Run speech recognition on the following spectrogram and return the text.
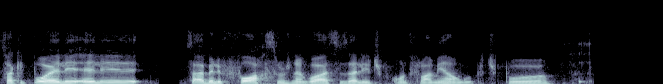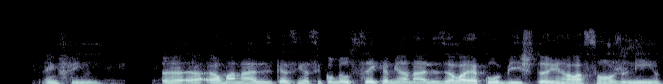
Só que, pô, ele, ele, sabe, ele força uns negócios ali, tipo, contra o Flamengo, que, tipo. Enfim, é, é uma análise que, assim, assim como eu sei que a minha análise ela é clubista em relação ao Juninho,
